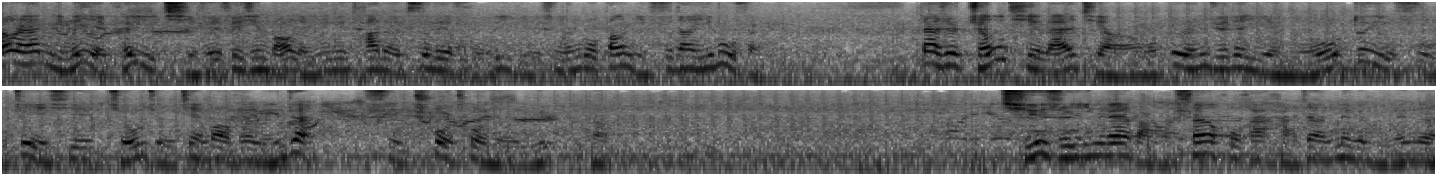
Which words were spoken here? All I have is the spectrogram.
当然，你们也可以起飞飞行堡垒，因为它的自卫火力也是能够帮你负担一部分。但是整体来讲，我个人觉得野牛对付这些九九舰炮和零战是绰绰有余啊。其实应该把珊瑚海海战那个里面的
